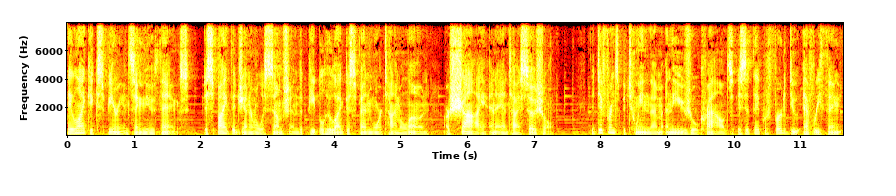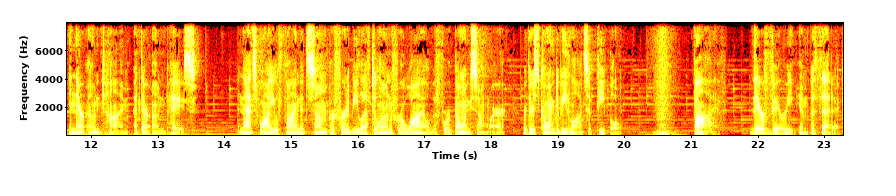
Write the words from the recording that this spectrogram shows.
They like experiencing new things, despite the general assumption that people who like to spend more time alone are shy and antisocial. The difference between them and the usual crowds is that they prefer to do everything in their own time at their own pace. And that's why you'll find that some prefer to be left alone for a while before going somewhere where there's going to be lots of people. 5 they're very empathetic.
